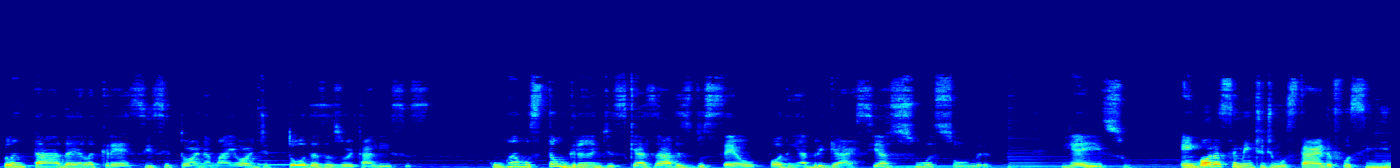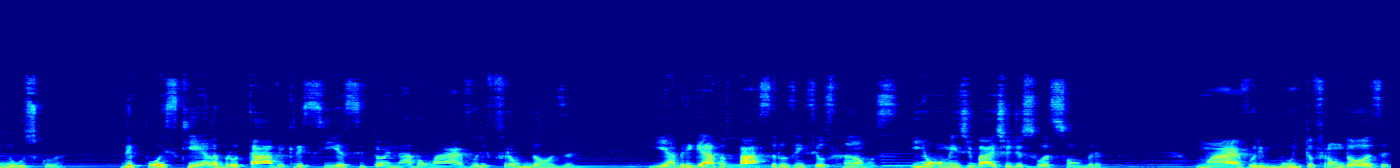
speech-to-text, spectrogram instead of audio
plantada ela cresce e se torna maior de todas as hortaliças, com ramos tão grandes que as aves do céu podem abrigar-se à sua sombra. E é isso. Embora a semente de mostarda fosse minúscula, depois que ela brotava e crescia, se tornava uma árvore frondosa e abrigava pássaros em seus ramos e homens debaixo de sua sombra. Uma árvore muito frondosa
